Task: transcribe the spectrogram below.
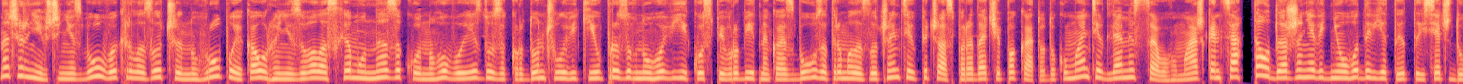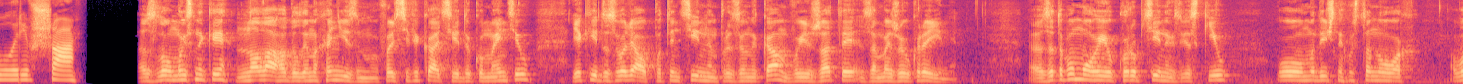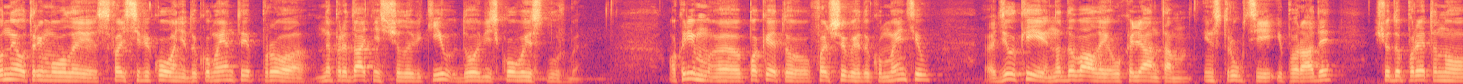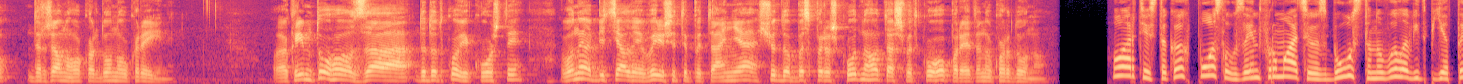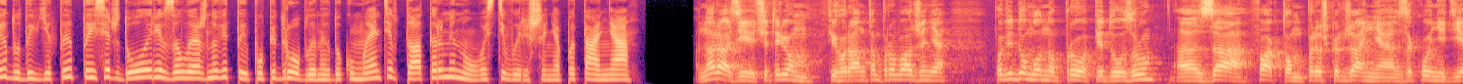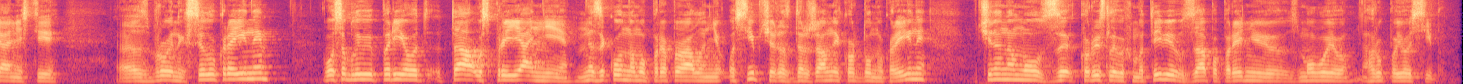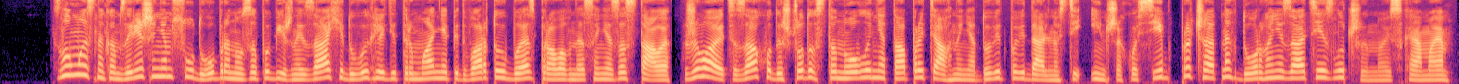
На Чернівщині СБУ викрила злочинну групу, яка організувала схему незаконного виїзду за кордон чоловіків призовного віку. Співробітника СБУ затримали злочинців під час передачі пакету документів для місцевого мешканця та одержання від нього 9 тисяч доларів. США. Зловмисники налагодили механізм фальсифікації документів, який дозволяв потенційним призовникам виїжджати за межі України. За допомогою корупційних зв'язків у медичних установах вони отримували сфальсифіковані документи про непридатність чоловіків до військової служби. Окрім е, пакету фальшивих документів, е, ділки надавали ухилянтам інструкції і поради щодо перетину державного кордону України. Е, Крім того, за додаткові кошти вони обіцяли вирішити питання щодо безперешкодного та швидкого перетину кордону. Вартість таких послуг за інформацією СБУ становила від 5 до 9 тисяч доларів залежно від типу підроблених документів та терміновості вирішення питання. Наразі чотирьом фігурантам провадження повідомлено про підозру за фактом перешкоджання законній діяльності е, Збройних сил України в особливий період та у сприянні незаконному переправленню осіб через державний кордон України, вчиненому з корисливих мотивів за попередньою змовою групою осіб. Зловмисникам за рішенням суду обрано запобіжний захід у вигляді тримання під вартою без права внесення застави. Вживаються заходи щодо встановлення та притягнення до відповідальності інших осіб, причетних до організації злочинної схеми.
